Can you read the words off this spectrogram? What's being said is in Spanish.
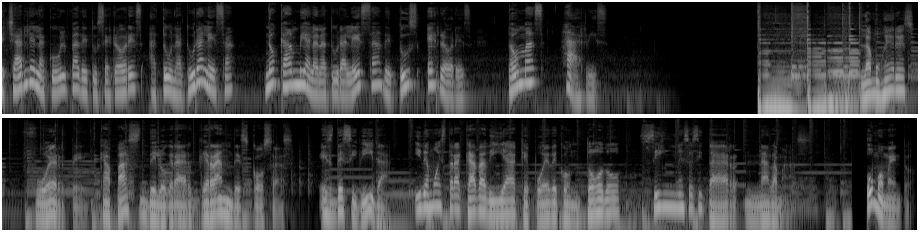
Echarle la culpa de tus errores a tu naturaleza no cambia la naturaleza de tus errores. Thomas Harris. La mujer es fuerte, capaz de lograr grandes cosas. Es decidida y demuestra cada día que puede con todo sin necesitar nada más. Un momento.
